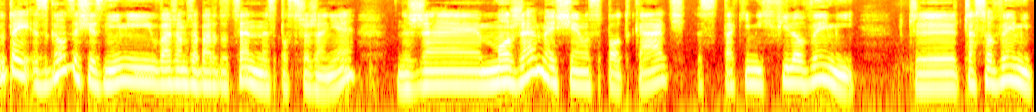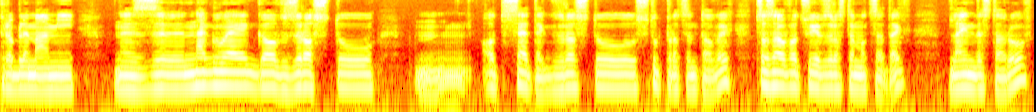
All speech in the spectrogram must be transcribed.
Tutaj zgodzę się z nimi i uważam za bardzo cenne spostrzeżenie, że możemy się spotkać z takimi chwilowymi czy czasowymi problemami z nagłego wzrostu mm, odsetek, wzrostu stóp procentowych, co zaowocuje wzrostem odsetek dla inwestorów.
